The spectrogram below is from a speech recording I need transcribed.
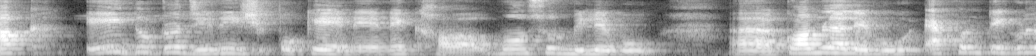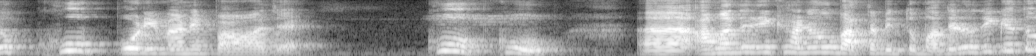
আখ, এই দুটো জিনিস ওকে এনে এনে খাওয়াও। মৌসুম্বি লেবু কমলা লেবু, এখন তো এগুলো খুব পরিমাণে পাওয়া যায়। খুব খুব। আমাদের এখানেও বাতাবি, তোমাদের ওদিকে তো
